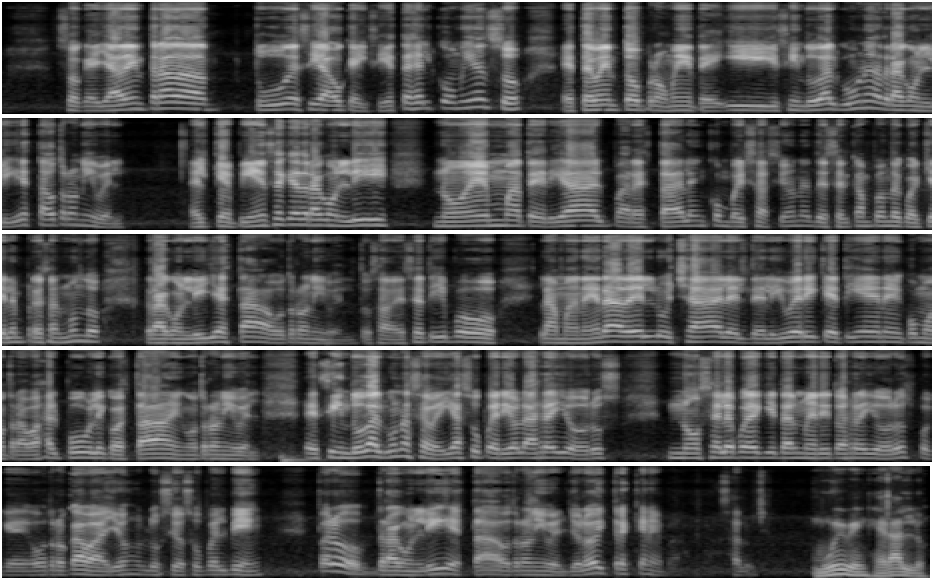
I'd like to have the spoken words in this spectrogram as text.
Que ya de entrada tú decías, ok, si este es el comienzo, este evento promete. Y sin duda alguna, Dragon Lee está a otro nivel. El que piense que Dragon Lee no es material para estar en conversaciones de ser campeón de cualquier empresa del mundo, Dragon Lee ya está a otro nivel. Tú sabes, ese tipo, la manera de luchar, el delivery que tiene, cómo trabaja el público, está en otro nivel. Eh, sin duda alguna se veía superior a Rey Horus. No se le puede quitar mérito a Rey Horus porque es otro caballo, lució súper bien. Pero Dragon Lee está a otro nivel. Yo le doy tres kenepas a esa lucha. Muy bien, Gerardo.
